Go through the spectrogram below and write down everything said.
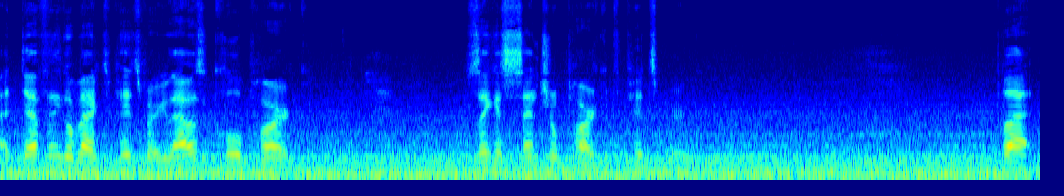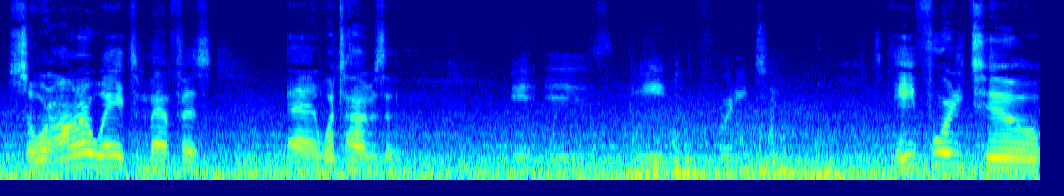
I'd definitely go back to Pittsburgh. That was a cool park. yeah. It was like a central park of Pittsburgh. But, so we're on our way to Memphis, and what time is it? It is eight forty-two. 842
